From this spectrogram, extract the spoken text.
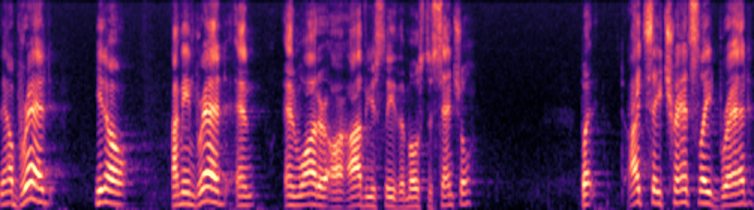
Now, bread, you know, I mean, bread and, and water are obviously the most essential, but I'd say translate bread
